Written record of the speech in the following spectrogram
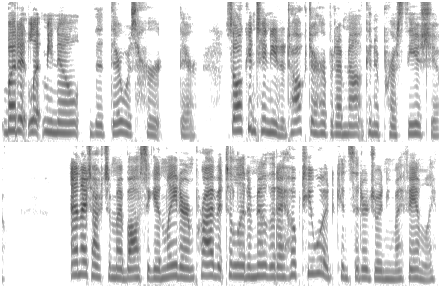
But it let me know that there was hurt there. So I'll continue to talk to her, but I'm not going to press the issue. And I talked to my boss again later in private to let him know that I hoped he would consider joining my family.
